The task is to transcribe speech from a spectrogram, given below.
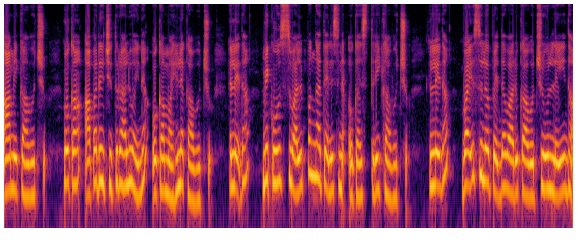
ఆమె కావచ్చు ఒక అపరిచితురాలు అయిన ఒక మహిళ కావచ్చు లేదా మీకు స్వల్పంగా తెలిసిన ఒక స్త్రీ కావచ్చు లేదా వయసులో పెద్దవారు కావచ్చు లేదా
